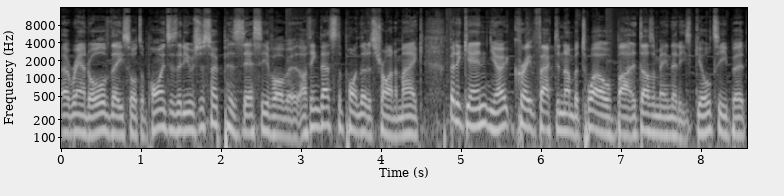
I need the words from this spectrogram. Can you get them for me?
around all of these sorts of points is that he was just so possessive of it. I think that's the point that it's trying to make. But again, you know, creep factor number twelve, but it doesn't mean that he's guilty. But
